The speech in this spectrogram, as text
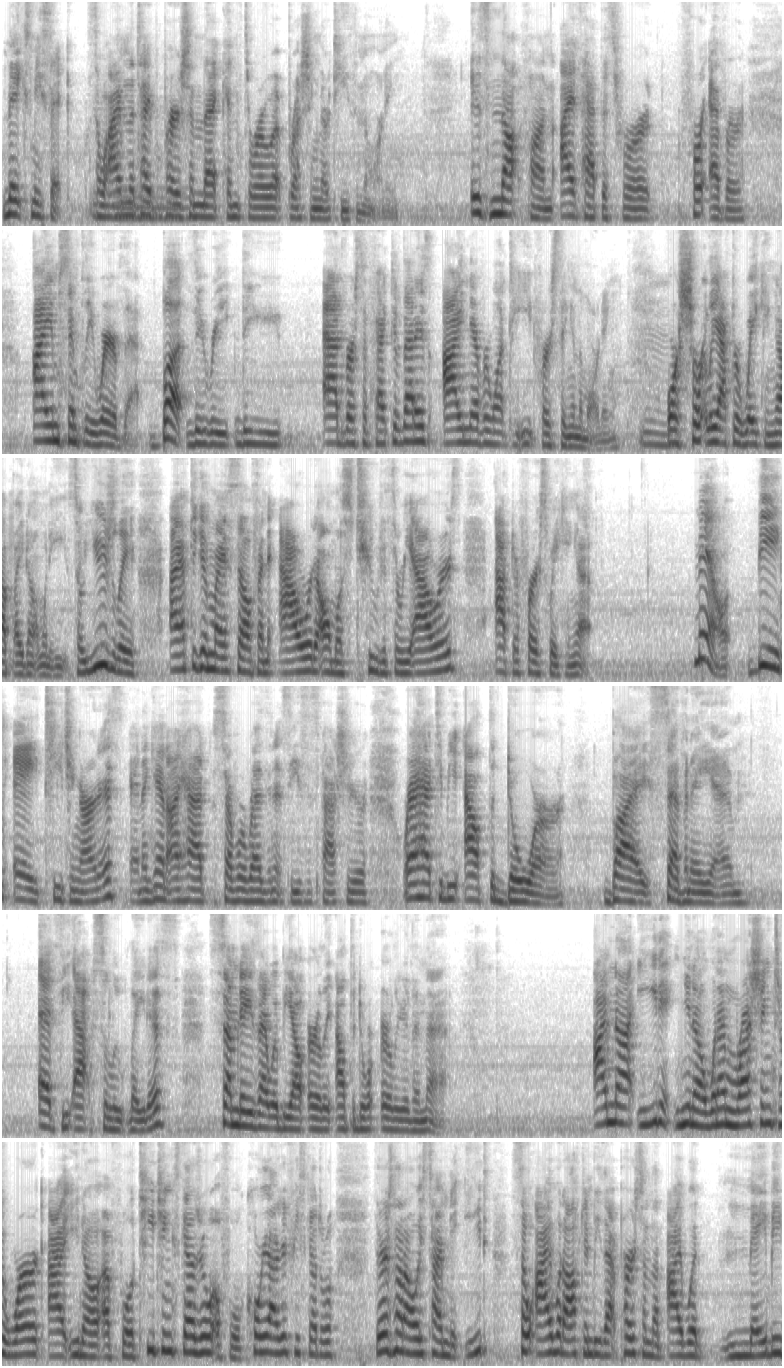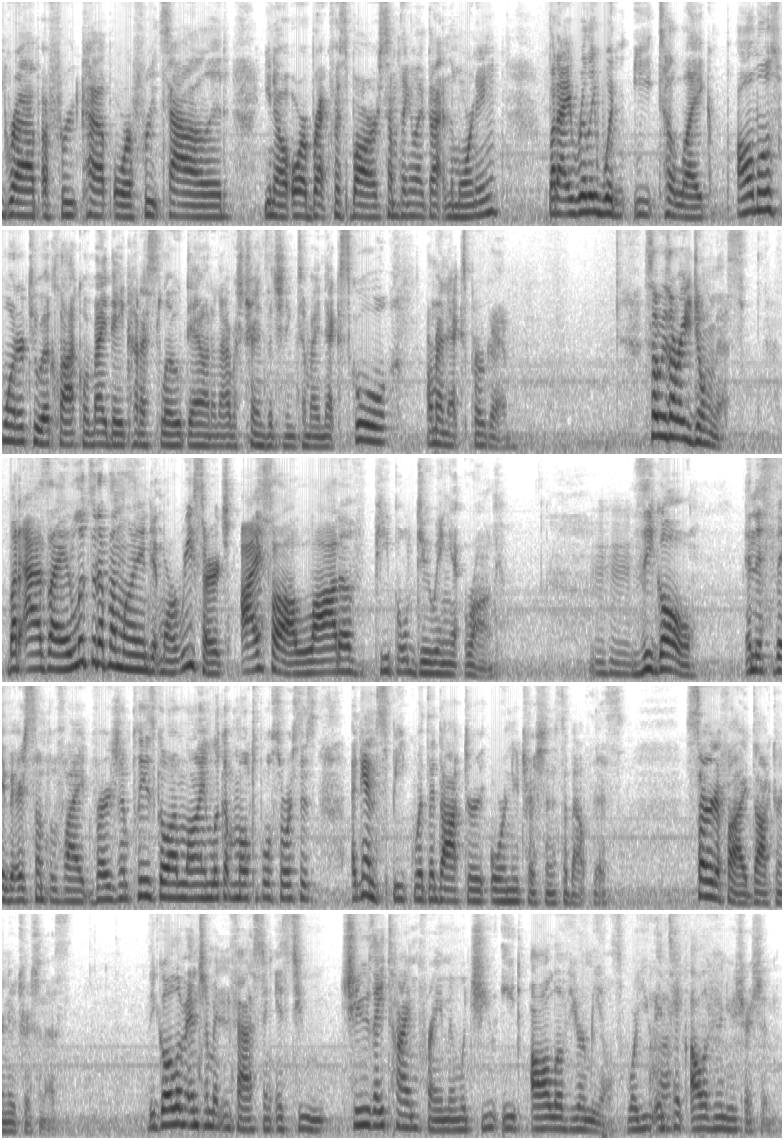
makes me sick. So mm. I'm the type of person that can throw up brushing their teeth in the morning. It's not fun. I've had this for forever. I am simply aware of that. But the re- the adverse effect of that is I never want to eat first thing in the morning mm. or shortly after waking up I don't want to eat. So usually I have to give myself an hour to almost 2 to 3 hours after first waking up. Now, being a teaching artist, and again, I had several residencies this past year where I had to be out the door by 7 a.m. at the absolute latest. Some days I would be out early, out the door earlier than that. I'm not eating, you know, when I'm rushing to work, I, you know, a full teaching schedule, a full choreography schedule, there's not always time to eat. So I would often be that person that I would maybe grab a fruit cup or a fruit salad, you know, or a breakfast bar, something like that in the morning but I really wouldn't eat till like almost one or two o'clock when my day kind of slowed down and I was transitioning to my next school or my next program. So I was already doing this. But as I looked it up online and did more research, I saw a lot of people doing it wrong. Mm-hmm. The goal, and this is a very simplified version, please go online, look up multiple sources. Again, speak with a doctor or nutritionist about this. Certified doctor and nutritionist. The goal of intermittent fasting is to choose a time frame in which you eat all of your meals, where you uh-huh. intake all of your nutrition.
